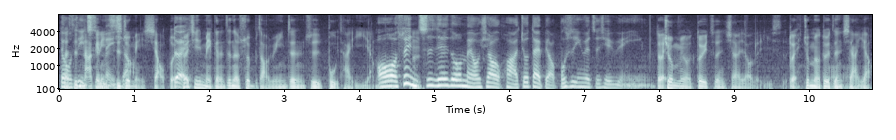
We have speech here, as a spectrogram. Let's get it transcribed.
但是拿给你吃就没效。对，对，所以其实每个人真的睡不着，原因真的是不太一样。哦，所以你吃这些都没有效的话，嗯、就代表不是因为这些原因，对，就没有对症下药的意思。对，就没有对症下药。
